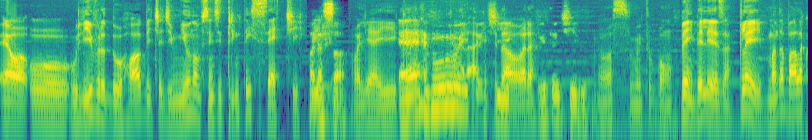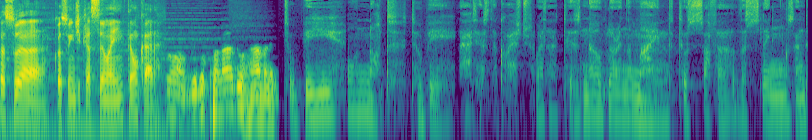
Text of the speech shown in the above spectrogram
É, ó, o, o livro do Hobbit é de 1937. Olha só. Olha aí, cara. É muito Caraca, que antigo. da hora. Muito antigo. Nossa, muito bom. Bem, beleza. Clay, manda bala com a sua, com a sua indicação aí, então, cara. Bom, eu vou falar do Hamlet. To be or not to be, that is the question. Whether 'tis nobler in the mind to suffer the slings and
